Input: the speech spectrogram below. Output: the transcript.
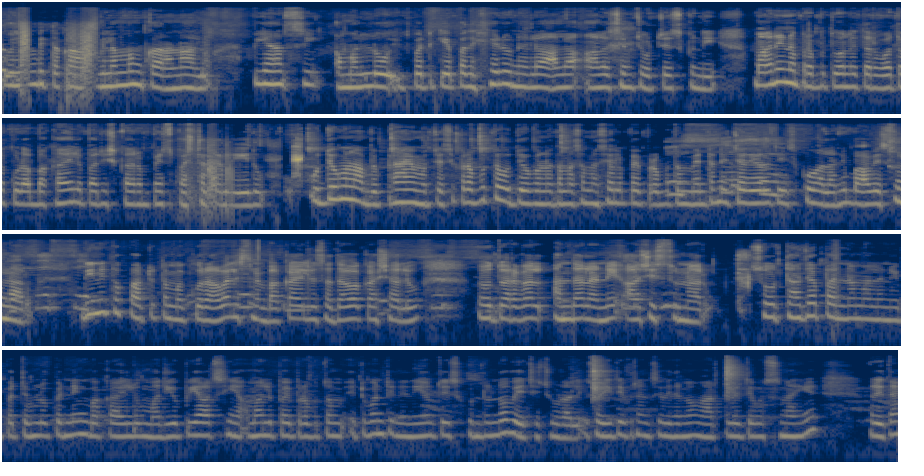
విలంబిత విలంబం కారణాలు పిఆర్సీ అమల్లో ఇప్పటికే పదిహేడు నెలల అలా ఆలస్యం చోటు చేసుకుంది. మారిన ప్రభుత్వాల తర్వాత కూడా బకాయిల పరిష్కారంపై స్పష్టత లేదు. ఉద్యోగుల అభిప్రాయం వచ్చేసి ప్రభుత్వ ఉద్యోగులు తమ సమస్యలపై ప్రభుత్వం వెంటనే చర్యలు తీసుకోవాలని భావిస్తున్నారు. దీనితో పాటు తమకు రావాల్సిన బకాయిలు సదావకాశాలు త్వరగా అందాలని ఆశిస్తున్నారు. సో తాజా పరిణామాల నేపథ్యంలో పెండింగ్ బకాయిలు మరియు పిఆర్సీ అమలుపై ప్రభుత్వం ఎటువంటి నిర్ణయం తీసుకుంటుందో వేచి చూడాలి. సో ఇది ఫ్రెండ్స్ ఈ విధంగా వార్తలు అయితే వస్తున్నాయి. మరి థ్యాంక్స్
